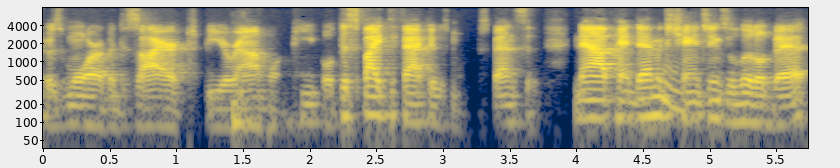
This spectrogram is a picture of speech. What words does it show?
There was more of a desire to be around more people, despite the fact it was more expensive. Now, pandemic's mm-hmm. changing a little bit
